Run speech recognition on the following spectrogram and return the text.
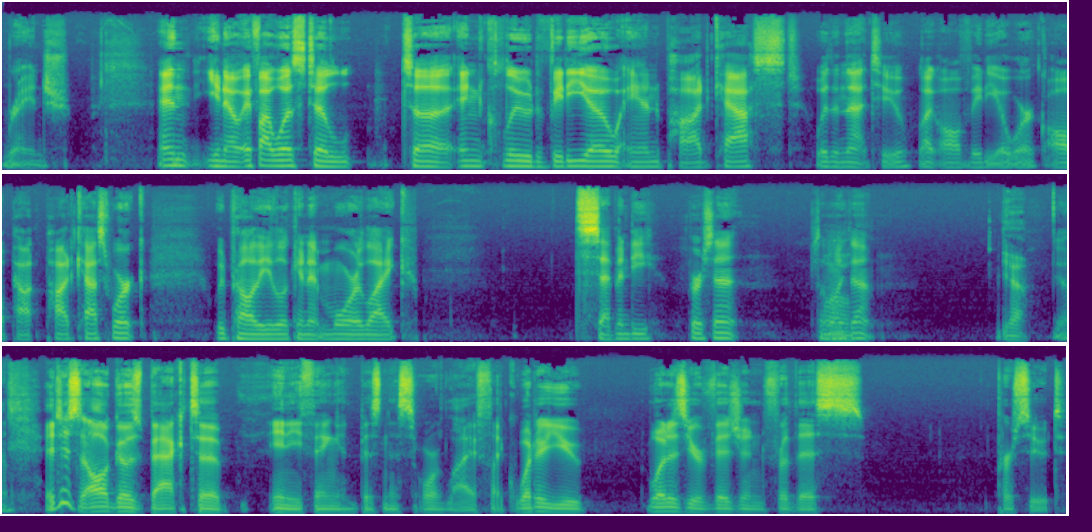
range. And, you know, if I was to to include video and podcast within that too, like all video work, all po- podcast work, we'd probably be looking at more like 70%, something like oh. that. Yeah. Yeah. It just all goes back to anything in business or life. Like what are you what is your vision for this pursuit?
